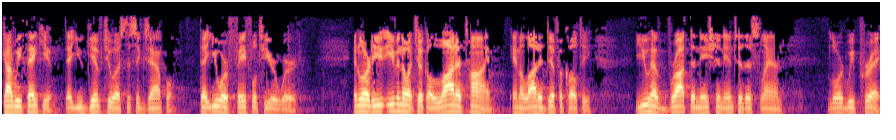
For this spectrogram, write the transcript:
God, we thank you that you give to us this example, that you are faithful to your word. And Lord, even though it took a lot of time and a lot of difficulty, you have brought the nation into this land. Lord, we pray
